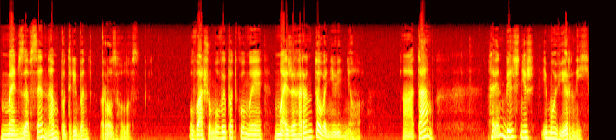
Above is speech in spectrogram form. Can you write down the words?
менш за все нам потрібен розголос. У вашому випадку ми майже гарантовані від нього. А там він більш ніж імовірний.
